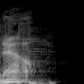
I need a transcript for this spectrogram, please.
now.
